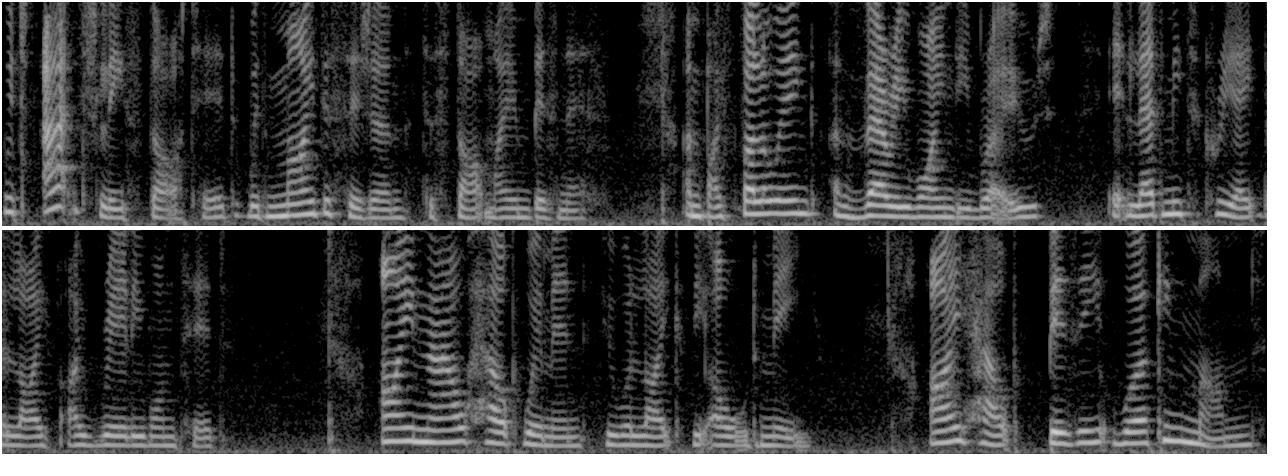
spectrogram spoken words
which actually started with my decision to start my own business. And by following a very windy road, it led me to create the life I really wanted. I now help women who are like the old me. I help busy working mums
